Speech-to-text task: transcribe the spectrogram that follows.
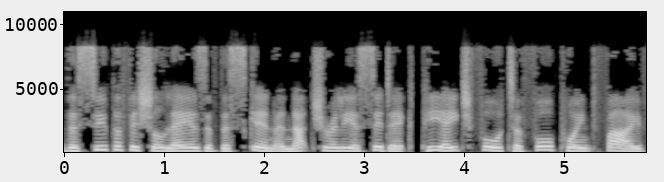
The superficial layers of the skin are naturally acidic pH 4 to 4.5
